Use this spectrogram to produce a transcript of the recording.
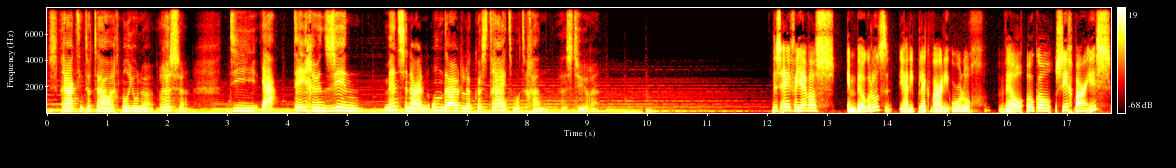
Dus het raakt in totaal echt miljoenen Russen. Die ja, tegen hun zin mensen naar een onduidelijke strijd moeten gaan uh, sturen. Dus Eva, jij was in Belgorod, ja, die plek waar die oorlog wel ook al zichtbaar is.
